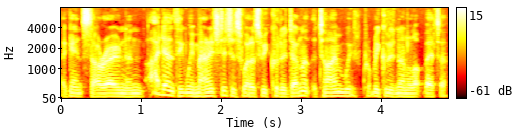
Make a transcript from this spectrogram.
against our own. And I don't think we managed it as well as we could have done at the time. We probably could have done a lot better.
